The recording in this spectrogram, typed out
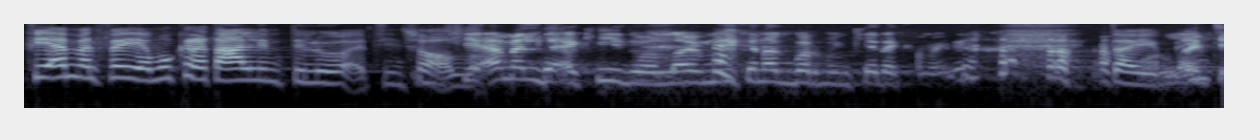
في أمل فيا ممكن أتعلم دلوقتي إن شاء الله في أمل ده أكيد والله ممكن أكبر من كده كمان طيب انت.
